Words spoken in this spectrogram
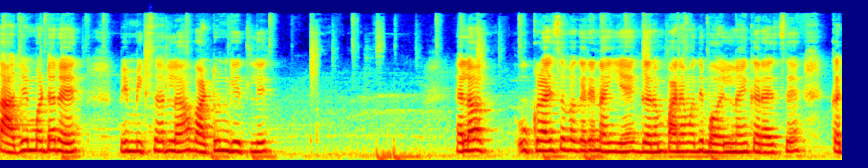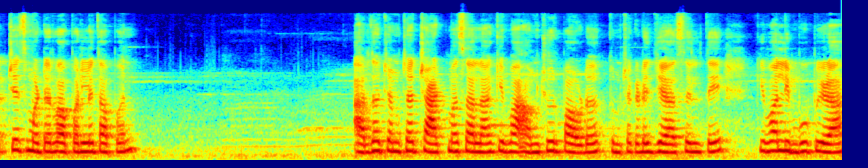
ताजे मटर आहेत मी मिक्सरला वाटून घेतले ह्याला उकळायचं वगैरे नाही आहे गरम पाण्यामध्ये बॉईल नाही करायचं आहे कच्चेच मटर वापरलेत आपण. अर्धा चमचा चाट मसाला किंवा आमचूर पावडर तुमच्याकडे जे असेल ते किंवा लिंबू पिळा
